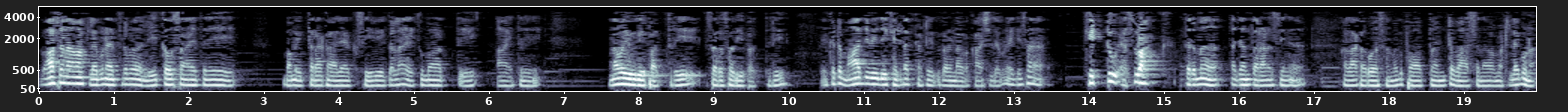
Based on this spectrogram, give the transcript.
වාසනාවක් ලැබුණ ඇත්තම ලේකවුස් ආයතනයේ මම එක්තරා කාලයක් සේවය කළා. එතුමාත් ඒ ආයතනයේ නව යුගයේ පත්‍රයේ සරසවි පත්‍රයේ ඒකට මාධ්‍ය වේදිකයකට කටයුතු කරන්න අවකාශ ලැබුණා. ඒ නිසා කිට්ටු ඇසුරක් අතරම අජන්ත රණසිංහ කලාකරුවා සමග පවත්වන්නට වාසනාව මට ලැබුණා.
